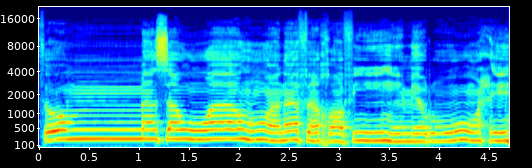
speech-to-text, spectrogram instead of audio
ثم سواه ونفخ فيه من روحه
